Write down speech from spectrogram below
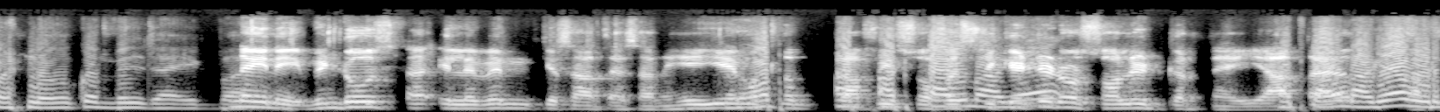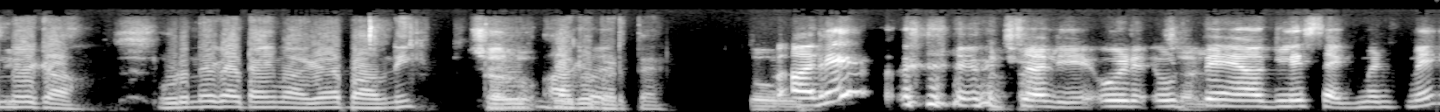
और लोगों को मिल जाए एक बार। नहीं नहीं विंडोज़ 11 के साथ ऐसा नहीं है ये तो मतलब काफ़ी सोफिस्टिकेटेड और सॉलिड करते हैं ये आता है टाइम आ गया उड़ने का उड़ने का टाइम आ गया पावनी। तो चलो। आगे बढ़ते हैं। तो अरे चलिए उड़, उड़ते हैं अगले सेगमेंट में।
